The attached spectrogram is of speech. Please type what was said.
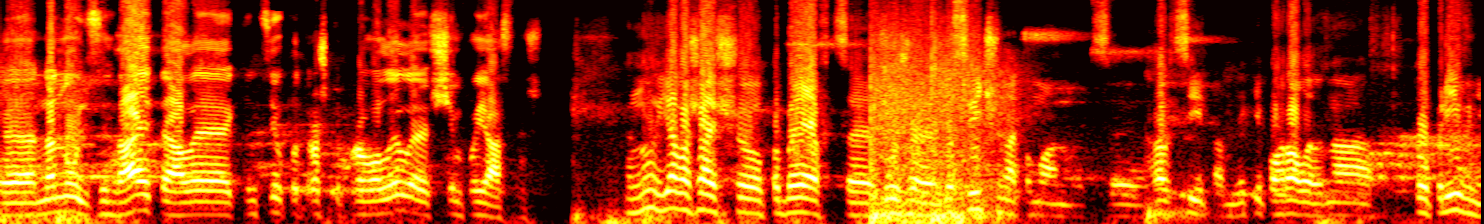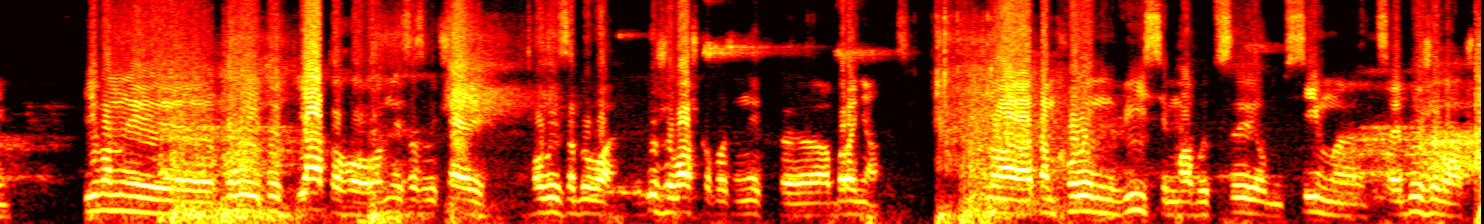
на нуль зіграєте, але кінцівку трошки провалили. З чим поясниш? Ну я вважаю, що ПБФ це дуже досвідчена команда. Це гравці, там, які пограли на топ рівні. І вони, е, коли йдуть п'ятого, вони зазвичай голи забивають. Дуже важко проти них е, оборонятися. Ну а там хвилин 8, мабуть, 7 це дуже важко.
